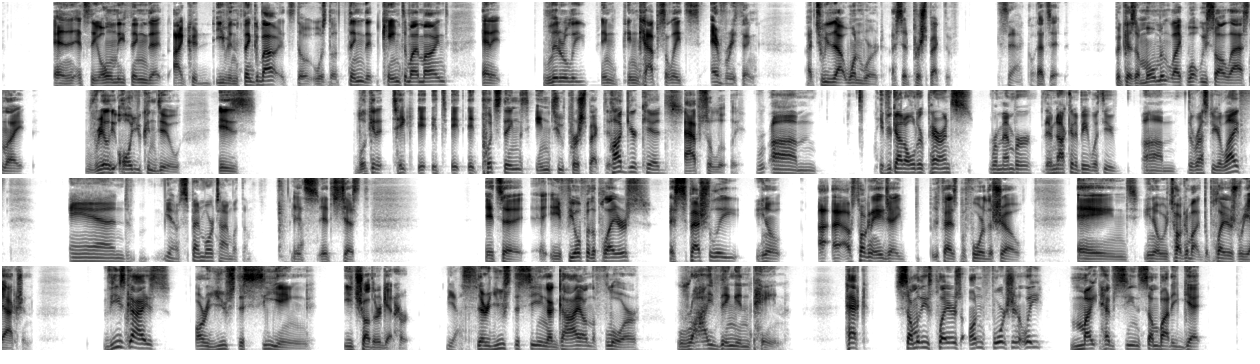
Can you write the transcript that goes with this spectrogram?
and it's the only thing that I could even think about. It's the was the thing that came to my mind, and it literally en- encapsulates everything. I tweeted out one word. I said perspective. Exactly. That's it. Because a moment like what we saw last night, really all you can do is look at it. Take it. It it, it puts things into perspective. Hug your kids. Absolutely. Um, if you've got older parents, remember they're not going to be with you um, the rest of your life, and you know spend more time with them. Yes. It's it's just it's a you feel for the players, especially you know I, I was talking to AJ Fez before the show, and you know we are talking about the players' reaction. These guys are used to seeing each other get hurt. yes. They're used to seeing a guy on the floor writhing in pain. Heck, some of these players, unfortunately, might have seen somebody get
